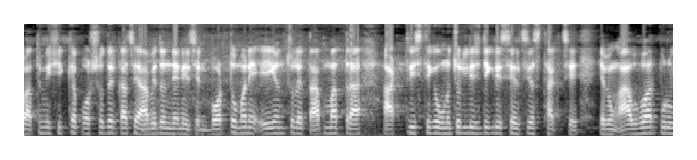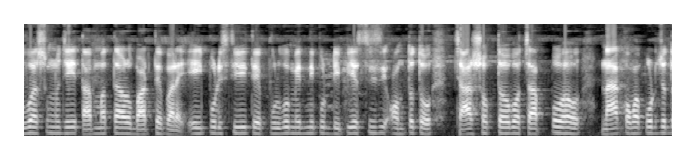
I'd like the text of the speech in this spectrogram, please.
প্রাথমিক শিক্ষা পর্ষদের কাছে আবেদন জানিয়েছেন। বর্তমানে এই অঞ্চলে তাপমাত্রা আটত্রিশ থেকে উনচল্লিশ ডিগ্রি সেলসিয়াস থাকছে এবং আবহাওয়ার পূর্বাভাস অনুযায়ী তাপমাত্রা আরও বাড়তে পারে। এই পরিস্থিতিতে পূর্ব মেদিনীপুর ডিপিএসসিসি অন্তত চার সপ্তাহ বা চাপ প্রবাহ না কমা পর্যন্ত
